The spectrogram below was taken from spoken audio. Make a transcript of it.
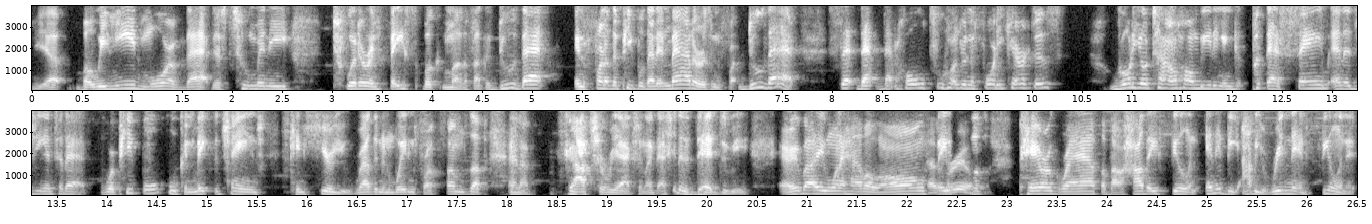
Yep. But we need more of that. There's too many Twitter and Facebook motherfucker. Do that in front of the people that it matters. In front. Do that. Set that that whole 240 characters. Go to your town hall meeting and put that same energy into that, where people who can make the change can hear you, rather than waiting for a thumbs up and a gotcha reaction. Like that shit is dead to me. Everybody want to have a long That's Facebook real. paragraph about how they feel, and, it be I'll be reading it and feeling it.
